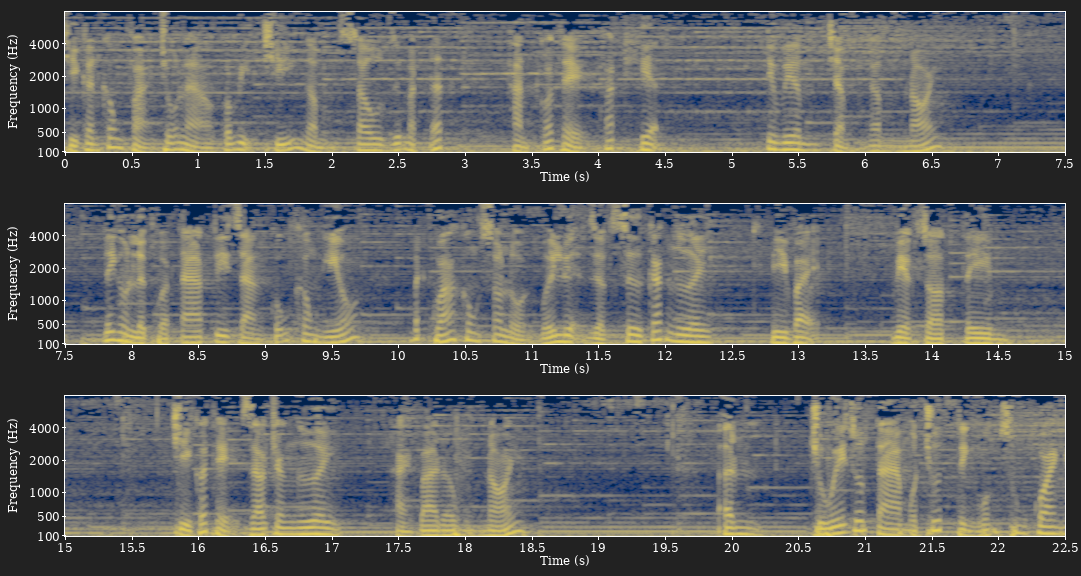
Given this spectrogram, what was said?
chỉ cần không phải chỗ nào có vị trí ngầm sâu dưới mặt đất, hẳn có thể phát hiện. Tiêu viêm trầm ngâm nói, linh hồn lực của ta tuy rằng cũng không yếu, bất quá không so nổi với luyện dược sư các ngươi. Vì vậy, việc dò tìm chỉ có thể giao cho ngươi, Hải Ba Đông nói. Ân, chú ý giúp ta một chút tình huống xung quanh.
